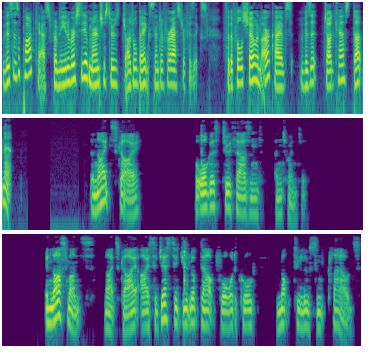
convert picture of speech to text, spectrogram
This is a podcast from the University of Manchester's Jodrell Bank Centre for Astrophysics. For the full show and archives, visit jodcast.net. The Night Sky for August 2020. In last month's Night Sky, I suggested you looked out for what are called noctilucent clouds,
